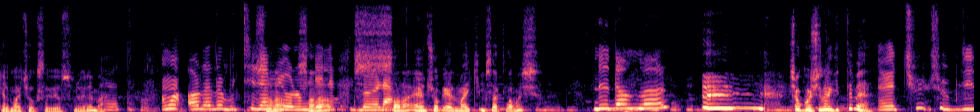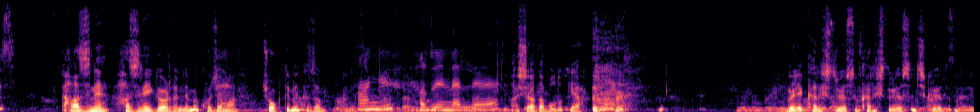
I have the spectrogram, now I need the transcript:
Elmayı çok seviyorsun öyle mi? Evet. Ama arada Sana, bitiremiyorum sana, beni böyle. sana en çok elmayı kim saklamış? Dedemler. Çok hoşuna gitti mi? Evet sü- sürpriz. Hazine, hazineyi gördün değil mi kocaman? Çok değil mi kızım? Hangi hazineleri? Aşağıda bulduk ya. Böyle karıştırıyorsun, karıştırıyorsun çıkıyor değil mi?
